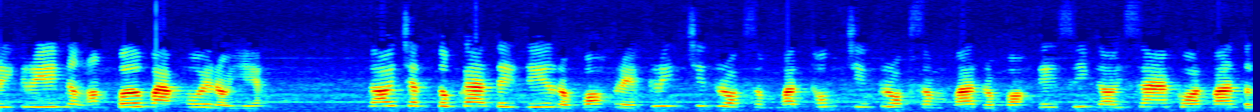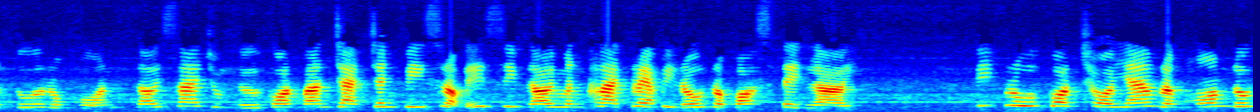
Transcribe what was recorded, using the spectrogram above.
រីករាយនឹងអំពើបាបមួយរយៈដោយចាត់ទុកការតេទៀរបស់ព្រះគ្រីស្ទជាទ្រព្យសម្បត្តិធំជាងទ្រព្យសម្បត្តិរបស់គេស៊ីដោយសារគាត់បានទទួលរង្វាន់ ដោយសារជំនឿគាត់បានចាក់ចេញពីស្រុកអេស៊ីបដោយមិនខ្លាចព្រះវិរោធរបស់ស្តេចឡើយពីព្រោះគាត់ឈរយ៉ាងរឹងមាំដូច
